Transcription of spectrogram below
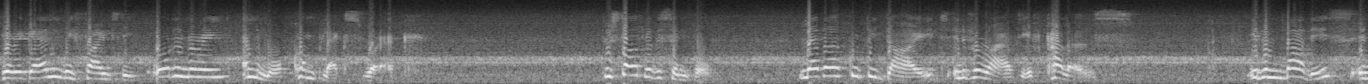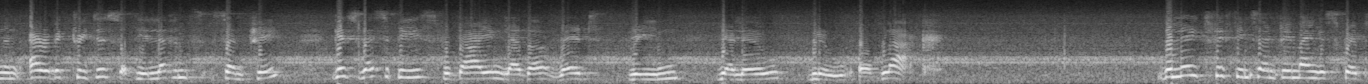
Here again we find the ordinary and the more complex work. To start with the simple, leather could be dyed in a variety of colors. Ibn Badis, in an Arabic treatise of the 11th century, gives recipes for dyeing leather red, green, yellow, blue or black. The late 15th century manuscript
